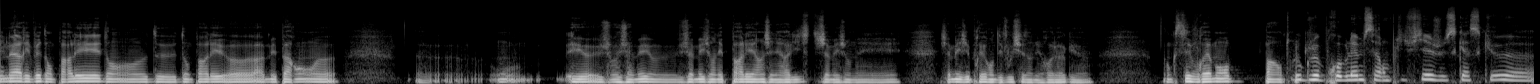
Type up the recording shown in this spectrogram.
il m'est arrivé d'en parler d'en de- d'en parler euh, à mes parents euh, on- et j'aurais jamais jamais j'en ai parlé à un généraliste jamais j'en ai jamais j'ai pris rendez-vous chez un neurologue euh. donc c'est vraiment pas un truc Donc le problème s'est amplifié jusqu'à ce que.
